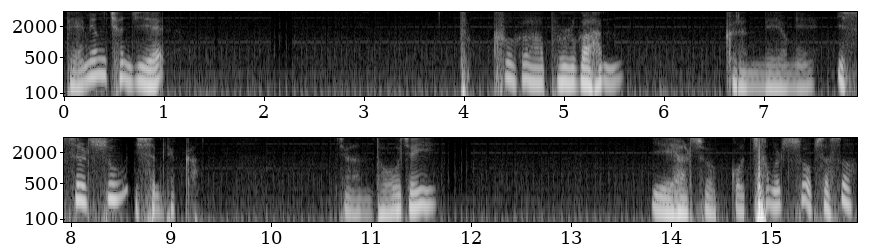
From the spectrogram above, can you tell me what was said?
대명천지에 특허가 불가한 그런 내용이 있을 수 있습니까? 저는 도저히 이해할 수 없고 참을 수 없어서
